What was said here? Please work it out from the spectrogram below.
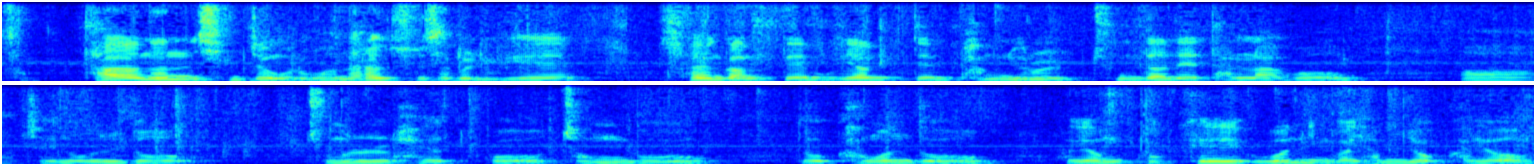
석탄은 심정으로 원활한 수색을 위해 소양강댐, 의암댐 방류를 중단해 달라고 어, 저희는 오늘도 주문을 하였고 정부 또 강원도 허영 국회의원님과 협력하여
